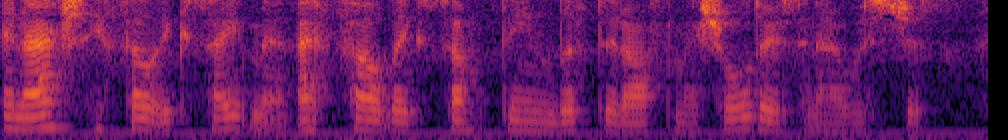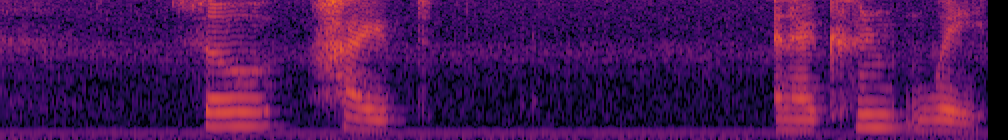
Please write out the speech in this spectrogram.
And I actually felt excitement. I felt like something lifted off my shoulders, and I was just so hyped. And I couldn't wait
